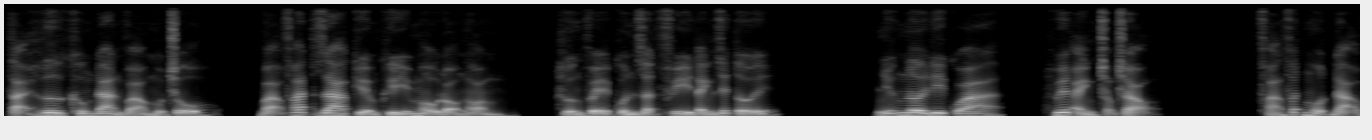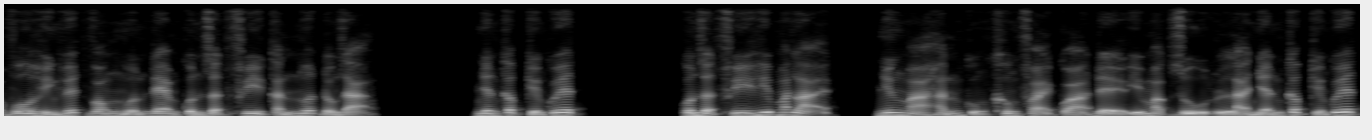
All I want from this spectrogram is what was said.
tại hư không đan vào một chỗ, bạo phát ra kiếm khí màu đỏ ngỏm, hướng về quân giật phi đánh giết tới. Những nơi đi qua, huyết ảnh trọng trọng. Phản phất một đạo vô hình huyết vong muốn đem quân giật phi cắn nuốt đồng dạng. Nhân cấp kiếm quyết. Quân giật phi hít mắt lại, nhưng mà hắn cũng không phải quá để ý mặc dù là nhân cấp kiếm quyết,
